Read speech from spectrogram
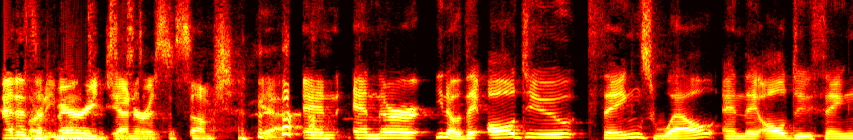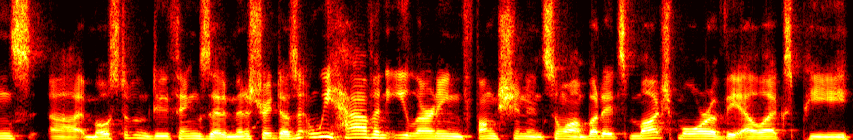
That is a very generous systems. assumption. yeah and and they're you know they all do things well and they all do things uh, most of them do things that administrate doesn't and we have an e-learning function and so on but it's much more of the lxp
